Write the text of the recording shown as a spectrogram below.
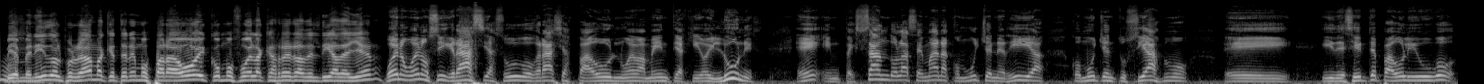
bienvenido así? al programa que tenemos para hoy. ¿Cómo fue la carrera del día de ayer? Bueno, bueno, sí, gracias Hugo, gracias Paul, nuevamente aquí hoy lunes. Eh, empezando la semana con mucha energía, con mucho entusiasmo. Eh, y decirte, Paul y Hugo,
